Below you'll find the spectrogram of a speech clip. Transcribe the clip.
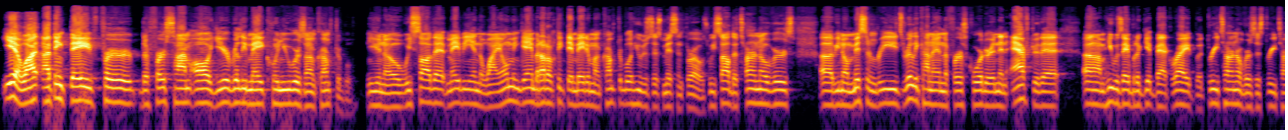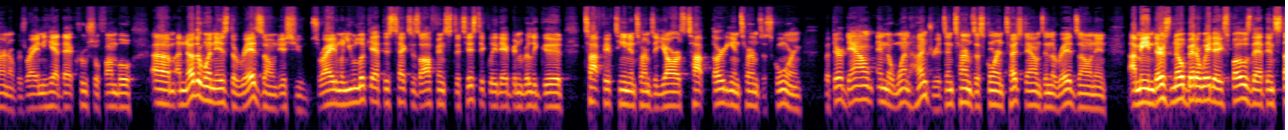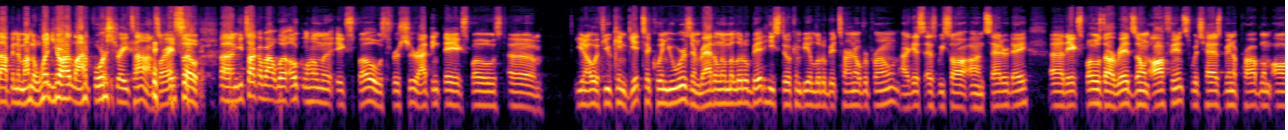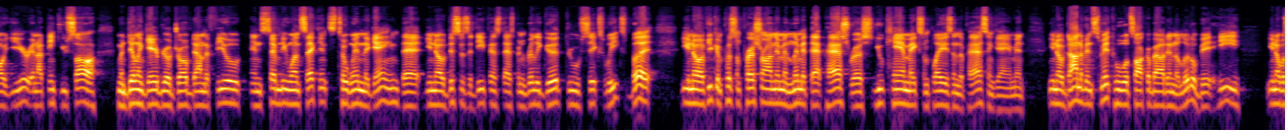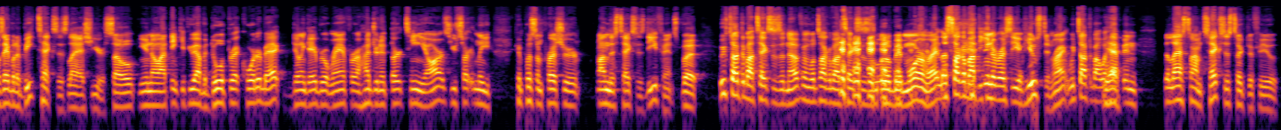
Yeah, well, I, I, think they, for the first time all year, really made Quinn Ewers uncomfortable. You know, we saw that maybe in the Wyoming game, but I don't think they made him uncomfortable. He was just missing throws. We saw the turnovers, uh, you know, missing reads really kind of in the first quarter. And then after that, um, he was able to get back right. But three turnovers is three turnovers, right? And he had that crucial fumble. Um, another one is the red zone issues, right? When you look at this Texas offense statistically, they've been really good top 15 in terms of yards, top 30 in terms of scoring but they're down in the 100s in terms of scoring touchdowns in the red zone. And I mean, there's no better way to expose that than stopping them on the one yard line four straight times. Right. so um, you talk about what Oklahoma exposed for sure. I think they exposed, um, you know, if you can get to Quinn Ewers and rattle him a little bit, he still can be a little bit turnover prone. I guess as we saw on Saturday, uh, they exposed our red zone offense, which has been a problem all year. And I think you saw when Dillon Gabriel drove down the field in 71 seconds to win the game that, you know, this is a defense that's been really good through six weeks. But, you know, if you can put some pressure on them and limit that pass rush, you can make some plays in the passing game. And, you know, Donovan Smith, who we'll talk about in a little bit, he, you know, was able to beat Texas last year. So, you know, I think if you have a dual threat quarterback, Dillon Gabriel ran for 113 yards, you certainly can put some pressure on this Texas defense. But we've talked about Texas enough, and we'll talk about Texas a little bit more, right? Let's talk about the University of Houston, right? We talked about what yeah. happened the last time Texas took the field.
